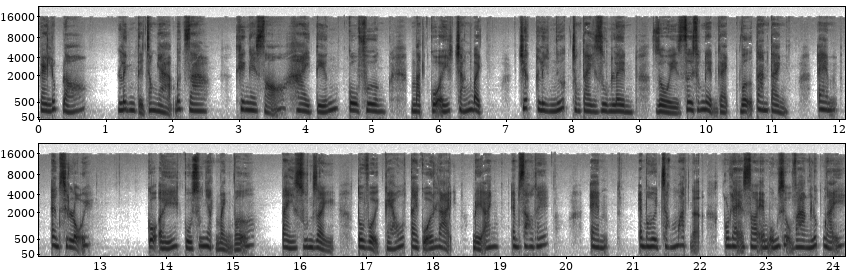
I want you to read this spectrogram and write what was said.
Ngay lúc đó, Linh từ trong nhà bước ra. Khi nghe rõ hai tiếng cô Phương, mặt cô ấy trắng bệch, chiếc ly nước trong tay run lên, rồi rơi xuống nền gạch vỡ tan tành. Em, em xin lỗi. Cô ấy cúi xuống nhặt mảnh vỡ, tay run rẩy, tôi vội kéo tay cô ấy lại. Để anh, em sao thế? Em, em hơi chóng mặt ạ, có lẽ do em uống rượu vang lúc nãy.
